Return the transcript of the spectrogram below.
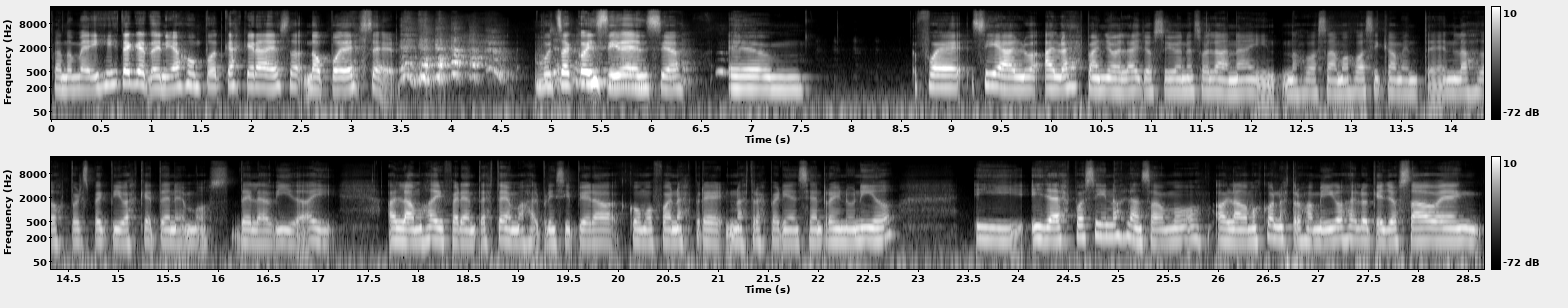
cuando me dijiste que tenías un podcast que era de eso, no puede ser. Mucha coincidencia. Eh, fue, sí, Alba, Alba, es española, yo soy venezolana y nos basamos básicamente en las dos perspectivas que tenemos de la vida y hablamos de diferentes temas. Al principio era cómo fue nuestra, experiencia en Reino Unido y, y, ya después sí nos lanzamos, hablábamos con nuestros amigos de lo que ellos saben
